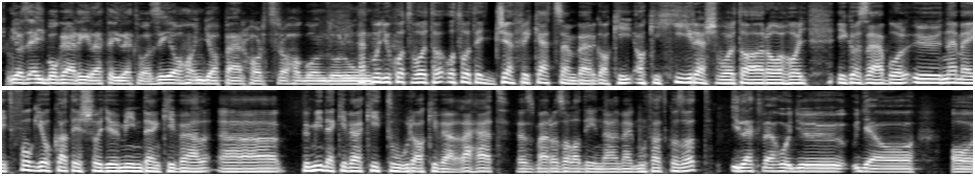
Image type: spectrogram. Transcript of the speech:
az egy bogár élete, illetve az Éa hangja párharcra, ha gondolunk. Hát mondjuk ott volt, ott volt egy Jeffrey Katzenberg, aki, aki híres volt arról, hogy igazából ő nem egy foglyokat, és hogy ő mindenkivel, uh, ő mindenkivel kitúr, akivel lehet, ez már az Aladinnál megmutatkozott. Illetve, hogy uh, ugye a, a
